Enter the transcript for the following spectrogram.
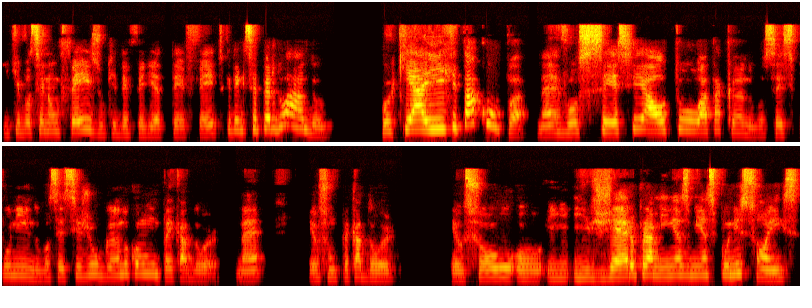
e que você não fez o que deveria ter feito, que tem que ser perdoado. Porque é aí que está a culpa, né? Você se auto-atacando, você se punindo, você se julgando como um pecador, né? Eu sou um pecador, eu sou e, e gero para mim as minhas punições.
